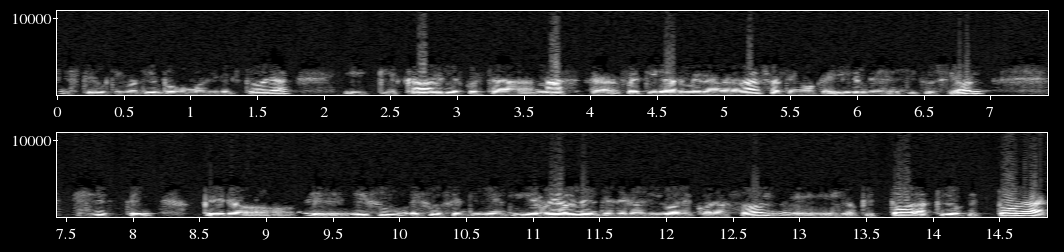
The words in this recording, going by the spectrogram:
este último tiempo como directora y que cada vez me cuesta más eh, retirarme la verdad ya tengo que irme de la institución este pero eh, es un es un sentimiento. Y realmente te lo digo de corazón eh, es lo que todas creo que todas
